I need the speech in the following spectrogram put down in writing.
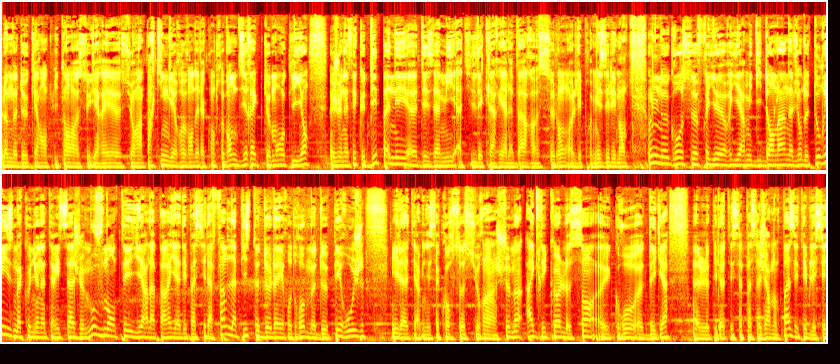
L'homme de 48 ans se garait sur un parking et revendait la contrebande directement aux clients. Je n'ai fait que dépanner euh, des amis, a-t-il déclaré à la barre selon les premiers éléments. Une grosse frayeur hier midi dans l'un, un avion de tourisme a connu un atterrissage mouvementé. Hier, l'appareil a dépassé la fin de la piste de l'aérodrome de Pérouge. Il a terminé sa course sur un chemin agricole sans euh, gros euh, dégâts. Le pilote et sa passagère n'ont pas été blessés.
